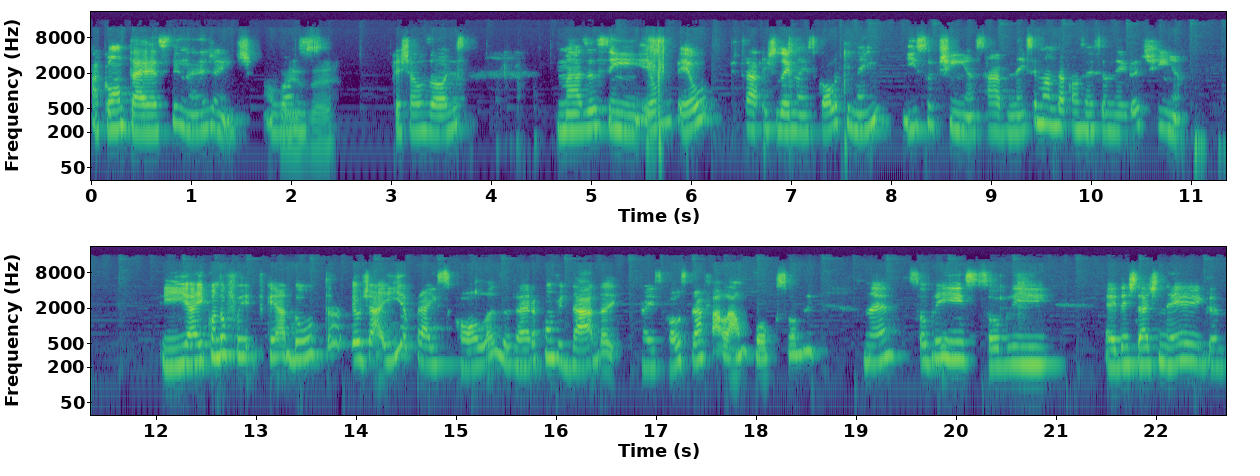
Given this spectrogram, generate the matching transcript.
Acontece, né, gente? Vamos é. fechar os olhos. Mas, assim, eu, eu estudei na escola que nem isso tinha, sabe? Nem Semana da Consciência Negra tinha. E aí, quando eu fui, fiquei adulta, eu já ia para escolas, eu já era convidada para escolas para falar um pouco sobre, né, sobre isso, sobre a identidade negra.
